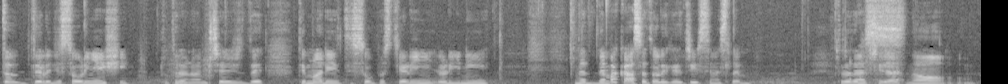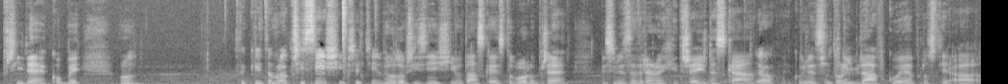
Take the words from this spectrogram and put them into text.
to, ty lidi jsou línější. To trénování přijde, že ty, ty mladí ty jsou prostě líní, líní. Ne, nemaká se tolik, jak dřív si myslím. To to přijde? No, přijde, jakoby. No, Taky to bylo přísnější předtím. Bylo to přísnější. Otázka je, jestli to bylo dobře. Myslím, že se trénuje chytřejš dneska. Jo, jako, že se to líp dávkuje prostě a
